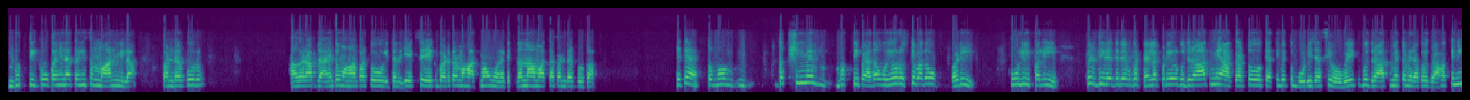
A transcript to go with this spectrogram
भक्ति को कहीं ना कहीं सम्मान मिला। पंडरपुर अगर आप जाएँ तो वहाँ पर तो इतने, एक से एक बढ़कर महात्मा हुए हैं, कितना नाम आता है पंडरपुर का। ठीक है? तो दक्षिण में भक्ति पैदा हुई और उसके बाद वो बड़ी, फूली, फली, फिर धीरे धीरे वो घटने लग पड़ी और गुजरात में आकर तो कहती मैं तो बूढ़ी जैसी हो गई कि गुजरात में तो मेरा कोई ग्राहक ही नहीं।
